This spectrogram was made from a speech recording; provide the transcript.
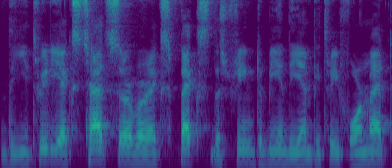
the 3DX chat server expects the stream to be in the MP3 format.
